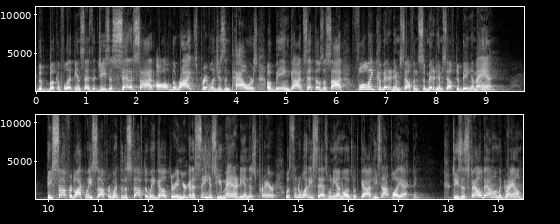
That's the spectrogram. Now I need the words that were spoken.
The book of Philippians says that Jesus set aside all the rights, privileges, and powers of being God, set those aside, fully committed himself and submitted himself to being a man. He suffered like we suffer, went through the stuff that we go through, and you're going to see his humanity in this prayer. Listen to what he says when he unloads with God. He's not play acting. Jesus fell down on the ground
